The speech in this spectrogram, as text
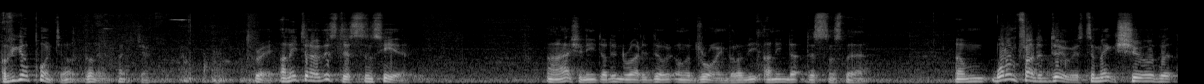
Have you got a pointer? Brilliant. Thanks, Jeff. Great. I need to know this distance here. And I actually need, I didn't write it on the drawing, but I need, I need that distance there. Um, what I'm trying to do is to make sure that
